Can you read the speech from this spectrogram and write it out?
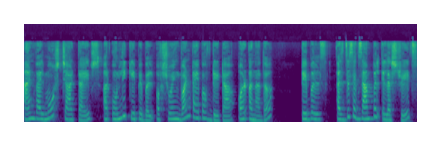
and while most chart types are only capable of showing one type of data or another, tables, as this example illustrates,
